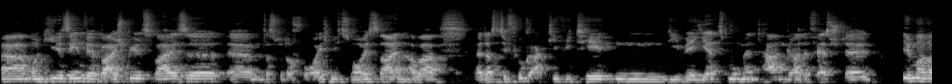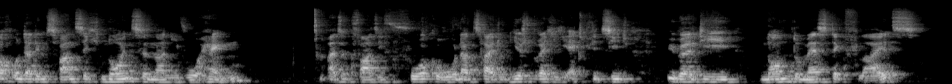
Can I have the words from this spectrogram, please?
Ähm, und hier sehen wir beispielsweise, ähm, das wird auch für euch nichts Neues sein, aber äh, dass die Flugaktivitäten, die wir jetzt momentan gerade feststellen, immer noch unter dem 2019er Niveau hängen. Also quasi vor Corona-Zeit. Und hier spreche ich explizit über die Non-Domestic Flights,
